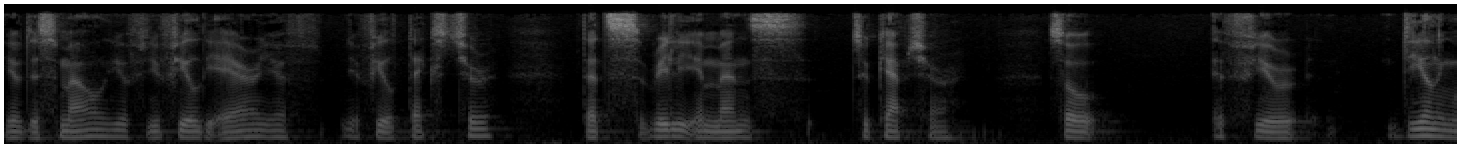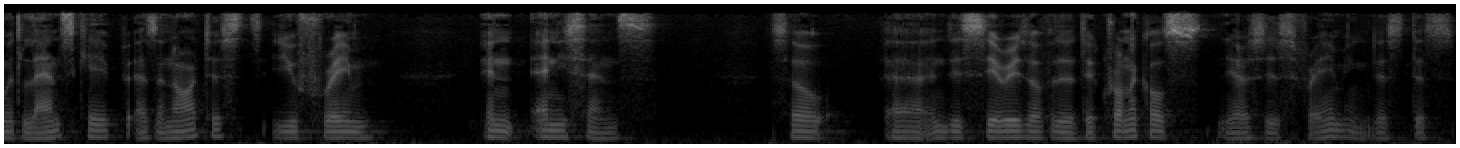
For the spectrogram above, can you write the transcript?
You have the smell, you you feel the air, you have you feel texture. That's really immense to capture. So if you're dealing with landscape as an artist, you frame in any sense. So uh, in this series of the, the chronicles, there's this framing, this this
